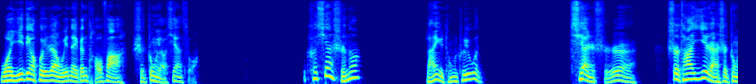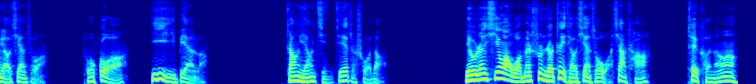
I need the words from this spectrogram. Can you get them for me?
我一定会认为那根头发是重要线索。可现实呢？蓝雨桐追问。现实是它依然是重要线索，不过意义变了。张扬紧接着说道：“有人希望我们顺着这条线索往下查，这可能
